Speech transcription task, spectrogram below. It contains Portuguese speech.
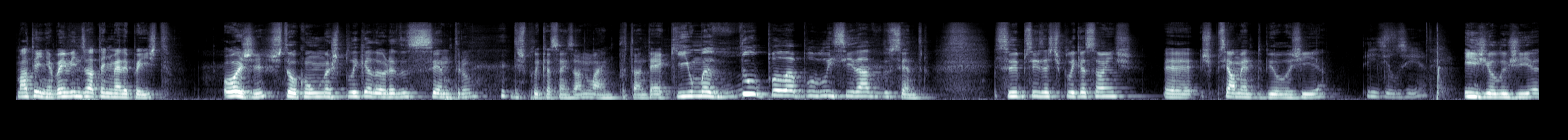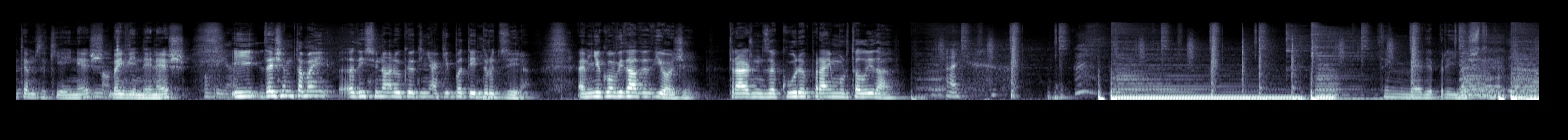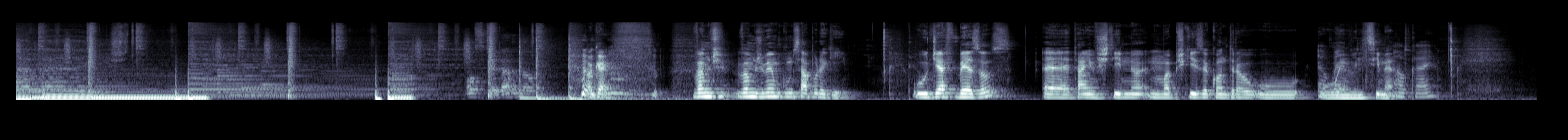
Maltinha, bem-vindos ao Tenho Média para isto. Hoje estou com uma explicadora do Centro de Explicações Online. Portanto, é aqui uma dupla publicidade do Centro. Se precisas de explicações, eh, especialmente de Biologia E geologia? e Geologia, temos aqui a Inês. Não, Bem-vinda, desculpa. Inês. Obrigada. E deixa-me também adicionar o que eu tinha aqui para te introduzir. A minha convidada de hoje traz-nos a cura para a imortalidade. Ai, Tenho média para isto. Ou se calhar não. Ok, vamos, vamos mesmo começar por aqui. O Jeff Bezos eh, está a investir numa pesquisa contra o, É o envelhecimento. ok.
